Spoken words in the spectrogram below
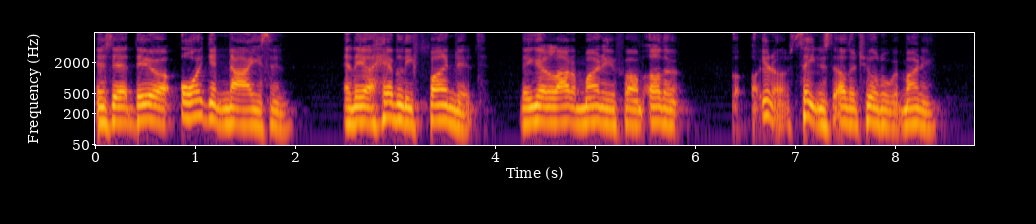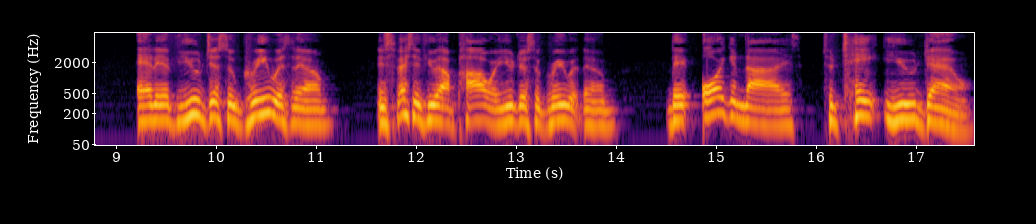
is that they are organizing and they are heavily funded. They get a lot of money from other, you know, Satan's other children with money. And if you disagree with them, especially if you have power and you disagree with them, they organize to take you down.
